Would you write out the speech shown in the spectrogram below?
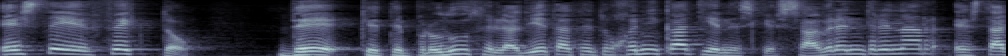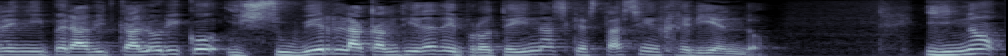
este efecto de que te produce la dieta cetogénica, tienes que saber entrenar, estar en hiperávit calórico y subir la cantidad de proteínas que estás ingiriendo. Y no,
